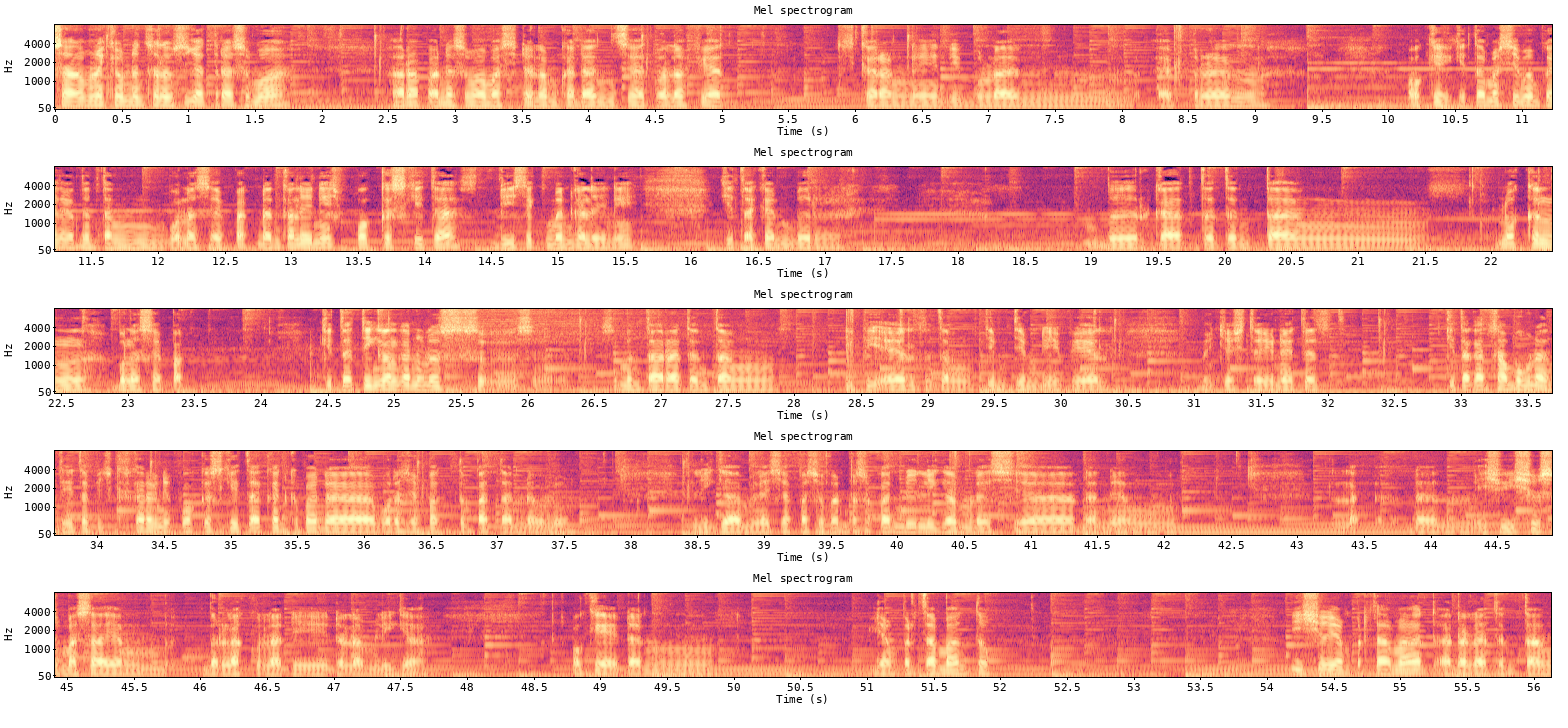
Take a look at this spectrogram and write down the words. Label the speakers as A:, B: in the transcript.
A: Assalamualaikum dan salam sejahtera semua. Harap anda semua masih dalam keadaan sehat walafiat. Sekarang nih di bulan April. Oke kita masih membicarakan tentang bola sepak Dan kali ini fokus kita di segmen kali ini Kita akan ber Berkata tentang Local bola sepak. Kita tinggalkan dulu se se sementara tentang EPL tentang tim-tim di EPL Manchester United kita akan sambung nanti tapi sekarang ini fokus kita akan kepada bola sepak tempatan dahulu Liga Malaysia pasukan-pasukan di Liga Malaysia dan yang dan isu-isu semasa yang berlaku lah di dalam liga. Oke, dan yang pertama untuk isu yang pertama adalah tentang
